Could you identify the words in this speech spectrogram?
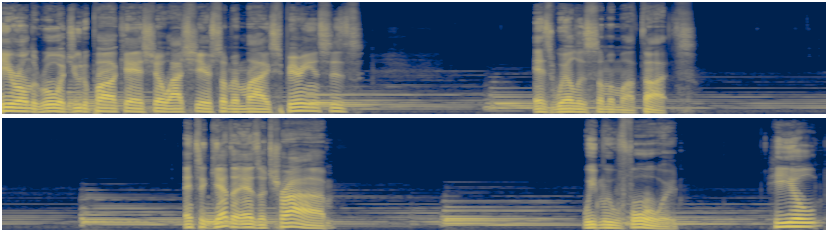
Here on the Roar of Judah Podcast Show, I share some of my experiences as well as some of my thoughts. And together as a tribe, we move forward, healed,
